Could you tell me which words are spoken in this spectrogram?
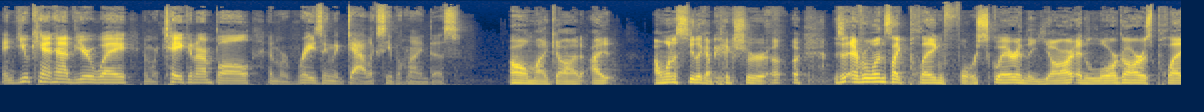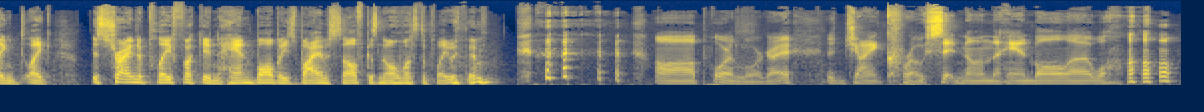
and you can't have your way, and we're taking our ball and we're raising the galaxy behind us. Oh my god, I I want to see like a picture. Uh, uh, everyone's like playing Foursquare in the yard, and Lorgar is playing like is trying to play fucking handball, but he's by himself because no one wants to play with him. Aw, poor Lorgar. The giant crow sitting on the handball uh, wall.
